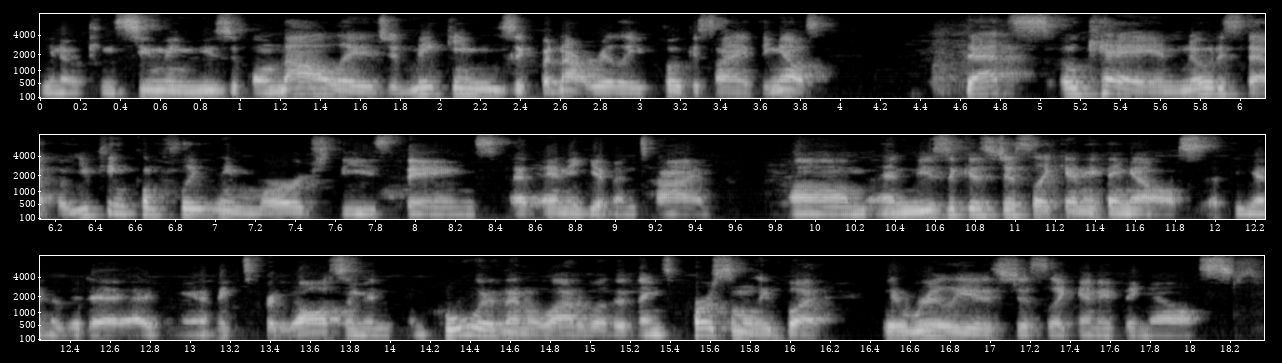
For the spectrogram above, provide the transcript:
you know consuming musical knowledge and making music, but not really focus on anything else, that's okay and notice that. But you can completely merge these things at any given time. Um, and music is just like anything else at the end of the day. I, mean, I think it's pretty awesome and, and cooler than a lot of other things personally, but it really is just like anything else.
